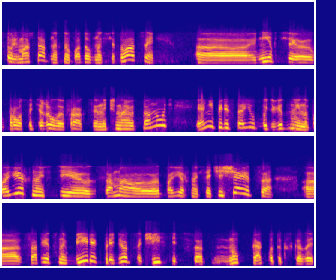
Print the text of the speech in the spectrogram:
столь масштабных, но подобных ситуаций. Э, нефть, э, просто тяжелые фракции начинают тонуть, и они перестают быть видны на поверхности, сама поверхность очищается, соответственно, берег придется чистить, ну, как бы так сказать,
